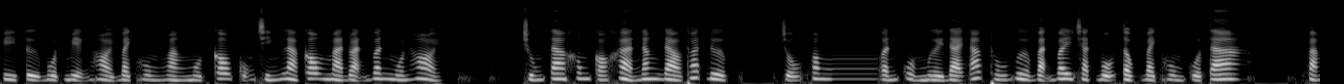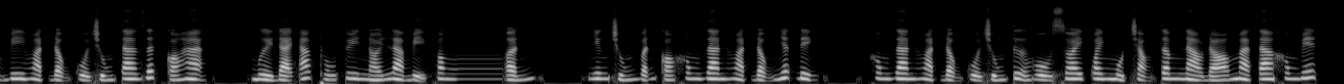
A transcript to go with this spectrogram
Phì tử buột miệng hỏi Bạch Hùng Hoàng một câu cũng chính là câu mà Đoạn Vân muốn hỏi. Chúng ta không có khả năng đào thoát được. Chỗ phong ấn của 10 đại ác thú vừa vặn vây chặt bộ tộc Bạch Hùng của ta. Phạm vi hoạt động của chúng ta rất có hạn. 10 đại ác thú tuy nói là bị phong ấn, nhưng chúng vẫn có không gian hoạt động nhất định. Không gian hoạt động của chúng tựa hồ xoay quanh một trọng tâm nào đó mà ta không biết.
